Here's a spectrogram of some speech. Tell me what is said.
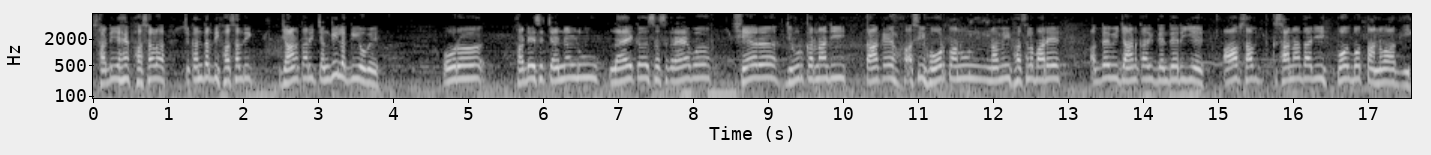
ਸਾਡੀ ਇਹ ਫਸਲ, ਚੁਕੰਦਰ ਦੀ ਫਸਲ ਦੀ ਜਾਣਕਾਰੀ ਚੰਗੀ ਲੱਗੀ ਹੋਵੇ ਔਰ ਸਾਡੇ ਇਸ ਚੈਨਲ ਨੂੰ ਲਾਈਕ ਸਬਸਕ੍ਰਾਈਬ ਸ਼ੇਅਰ ਜ਼ਰੂਰ ਕਰਨਾ ਜੀ ਤਾਂ ਕਿ ਅਸੀਂ ਹੋਰ ਤੁਹਾਨੂੰ ਨਵੀਂ ਫਸਲ ਬਾਰੇ ਅੱਗੇ ਵੀ ਜਾਣਕਾਰੀ ਦਿੰਦੇ ਰਹੀਏ। ਆਪ ਸਭ ਕਿਸਾਨਾਂ ਦਾ ਜੀ ਬਹੁਤ ਬਹੁਤ ਧੰਨਵਾਦ ਜੀ।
